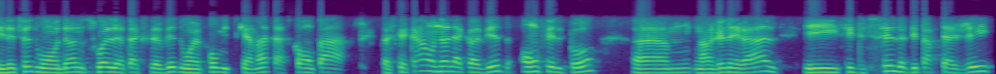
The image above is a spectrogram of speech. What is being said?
des études où on donne soit le Paxlovid ou un faux médicament, ça se compare. Parce que quand on a la COVID, on file pas. Euh, en général, et c'est difficile de départager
